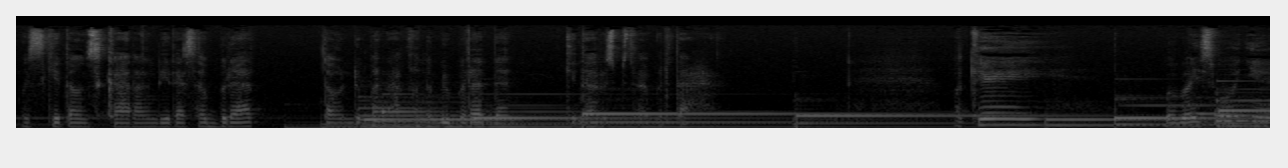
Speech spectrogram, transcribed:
meski tahun sekarang dirasa berat tahun depan akan lebih berat dan kita harus bisa bertahan. Oke okay, bye bye semuanya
